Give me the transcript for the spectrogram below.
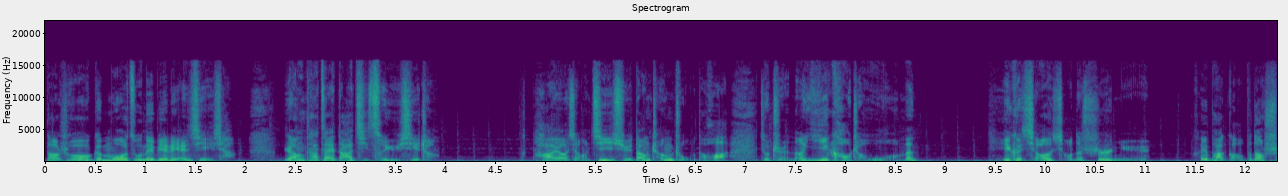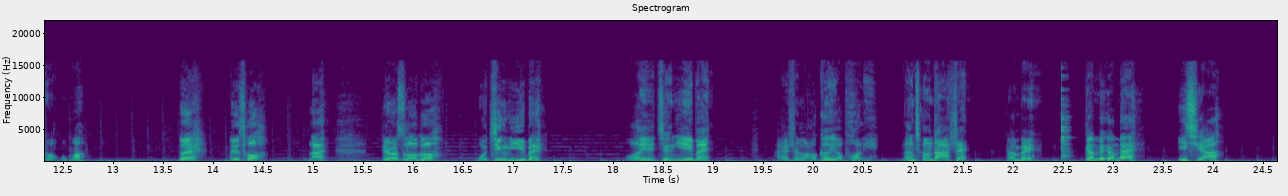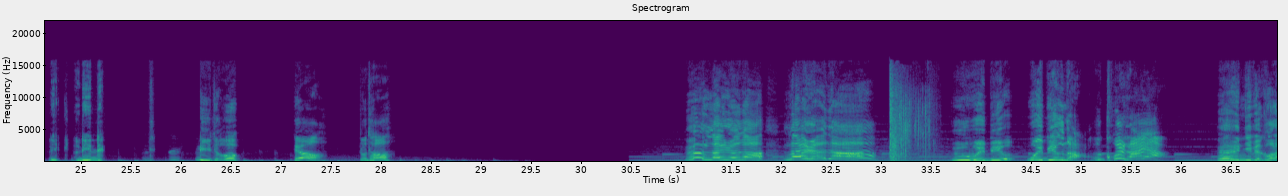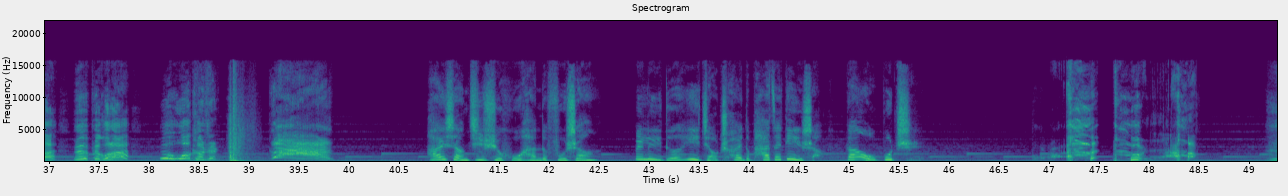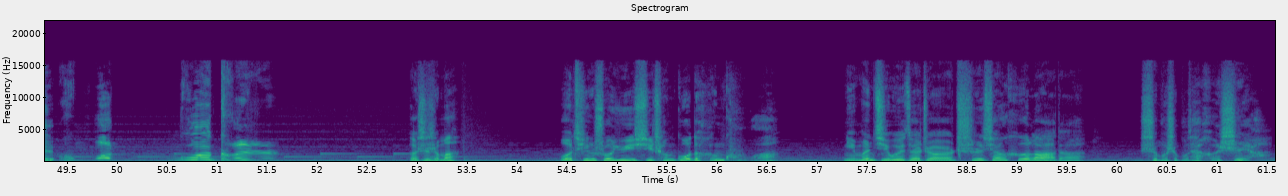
到时候跟魔族那边联系一下，让他再打几次玉溪城。他要想继续当城主的话，就只能依靠着我们。一个小小的侍女，还怕搞不到手吗？对，没错。来，皮尔斯老哥，我敬你一杯。我也敬你一杯。还是老哥有魄力，能成大事。干杯！干杯！干杯！一起啊！李李李李德，哟，猪头！来人呐！来人呐！卫兵，卫兵呢？快来呀！哎，你别过来！别过来！我可是……啊！还想继续呼喊的富商。被立德一脚踹得趴在地上，干呕不止。我我可是可是什么？我听说玉溪城过得很苦啊，你们几位在这儿吃香喝辣的，是不是不太合适呀？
